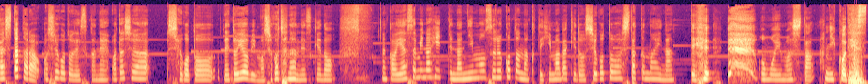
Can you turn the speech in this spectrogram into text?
明日からお仕事ですかね。私は仕事で土曜日も仕事なんですけどなんかお休みの日って何もすることなくて暇だけど仕事はしたくないなって 思いました。2個です。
